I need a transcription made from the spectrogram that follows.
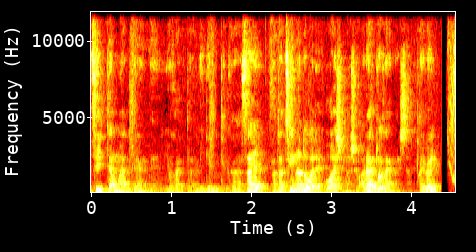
Twitter もやってるんで、よかったら見てみてください。また次の動画でお会いしましょう。ありがとうございました。バイバイ。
